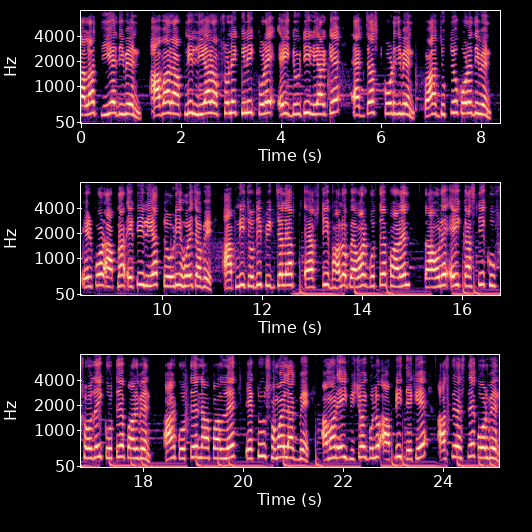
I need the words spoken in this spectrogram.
কালার দিয়ে দিবেন। আবার আপনি লেয়ার অপশনে ক্লিক করে এই দুইটি লেয়ারকে অ্যাডজাস্ট করে দিবেন বা যুক্ত করে দিবেন। এরপর আপনার একটি লেয়ার তৈরি হয়ে যাবে। আপনি যদি পিকচার অ্যাপ অ্যাপসটি ভালো ব্যবহার করতে পারেন, তাহলে এই কাজটি খুব সহজেই করতে পারবেন। আর করতে না পারলে একটু সময় লাগবে। আমার এই বিষয়গুলো আপনি দেখে আস্তে আস্তে করবেন।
